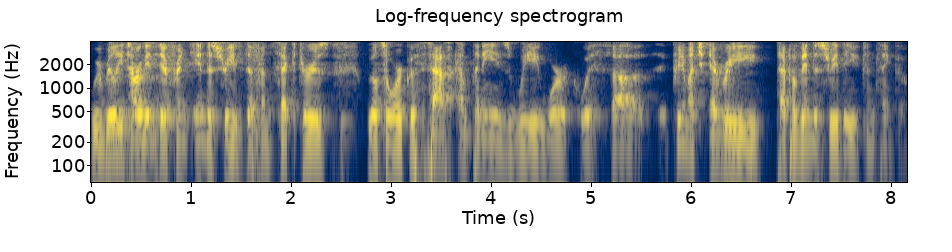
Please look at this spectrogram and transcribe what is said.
we really target different industries, different sectors. We also work with SaaS companies. We work with uh, pretty much every type of industry that you can think of.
